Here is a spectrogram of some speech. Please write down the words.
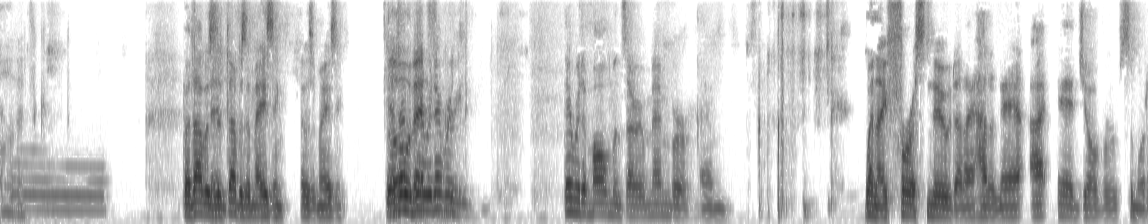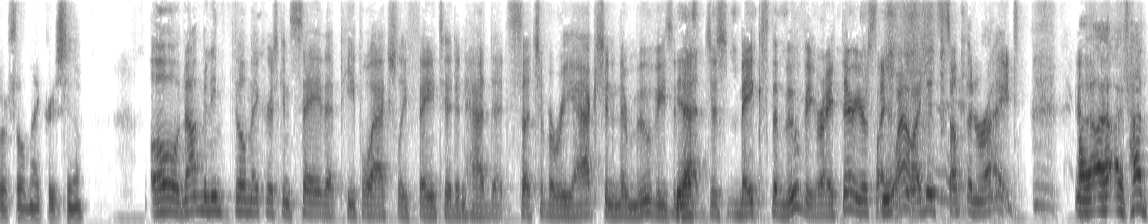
Oh, that's cool. But that was that was amazing. That was amazing. Yeah, oh, they, that's they, were, they, were, they were the moments I remember um, when I first knew that I had an edge over some other filmmakers. You know. Oh, not many filmmakers can say that people actually fainted and had that such of a reaction in their movies, and that just makes the movie right there. You're just like, wow, I did something right. I, have had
